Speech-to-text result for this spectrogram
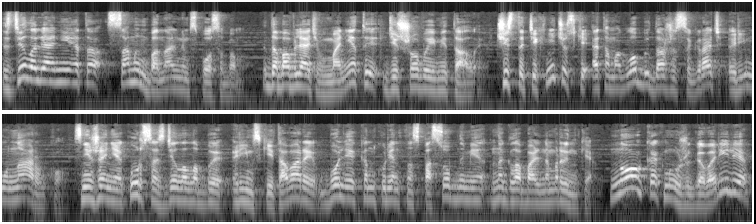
Сделали они это самым банальным способом. Добавлять в монеты дешевые металлы. Чисто технически это могло бы даже сыграть Риму на руку. Снижение курса сделало бы римские товары более конкурентоспособными на глобальном рынке. Но, как мы уже говорили,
